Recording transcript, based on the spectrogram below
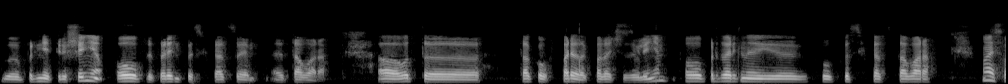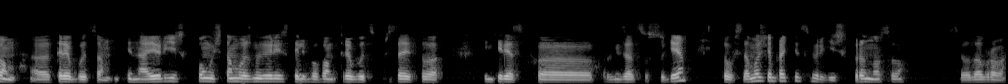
принять решение о предварительной классификации товара. Вот таков порядок подачи заявления о предварительной э, классификации товара. Ну, а если вам э, требуется иная юридическая помощь таможенного юриста, либо вам требуется представительство интересов э, организации в суде, то вы всегда можете обратиться в юридическое бюро Носова. Всего доброго.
